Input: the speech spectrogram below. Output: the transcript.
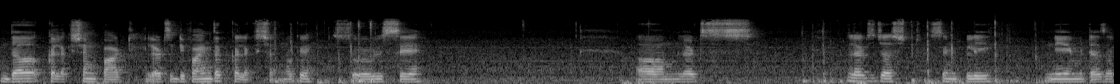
the collection part. Let's define the collection. Okay. So we will say um, let's let's just simply name it as a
